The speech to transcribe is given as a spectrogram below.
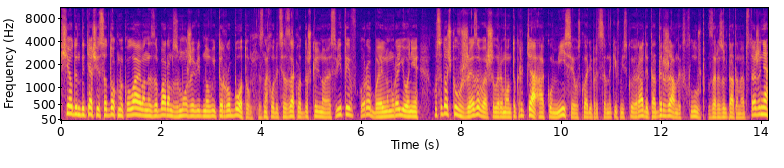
Ще один дитячий садок Миколаєва незабаром зможе відновити роботу. Знаходиться заклад дошкільної освіти в Корабельному районі. У садочку вже завершили ремонт укриття, а комісія у складі представників міської ради та державних служб за результатами обстеження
